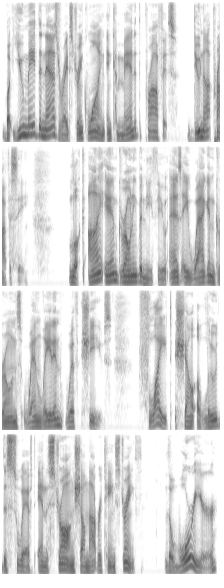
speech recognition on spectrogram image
But you made the Nazarites drink wine and commanded the prophets, do not prophesy. Look, I am groaning beneath you as a wagon groans when laden with sheaves. Flight shall elude the swift, and the strong shall not retain strength. The warrior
